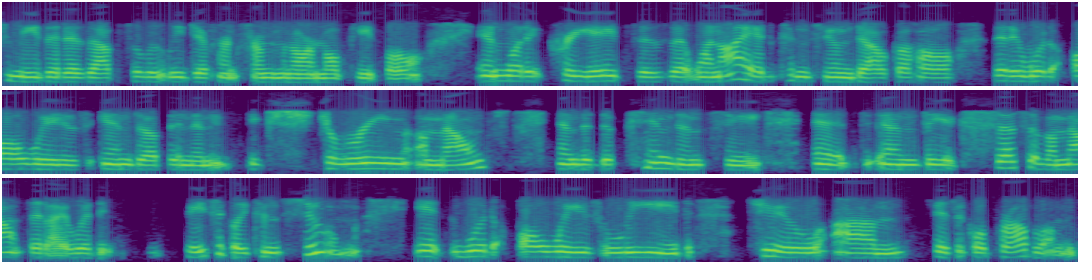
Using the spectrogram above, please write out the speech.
to me that is absolutely different from normal people. And what it creates is that when I had consumed alcohol, that it would always end up in an extreme amount and the dependency and, and the excessive amount that I would basically consume, it would always lead to um, physical problems.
